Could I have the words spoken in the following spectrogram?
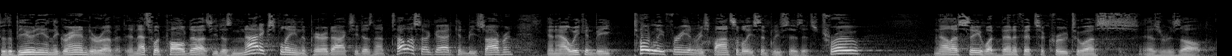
to the beauty and the grandeur of it. And that's what Paul does. He does not explain the paradox. He does not tell us how God can be sovereign and how we can be totally free and responsible. He simply says it's true. Now let's see what benefits accrue to us as a result.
